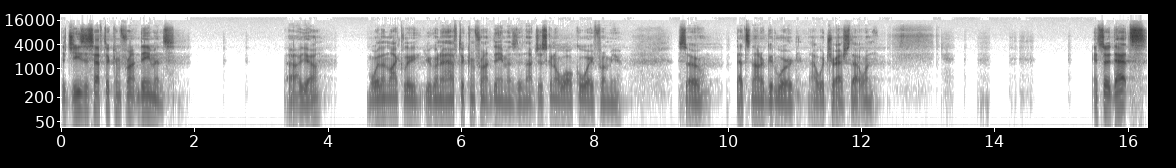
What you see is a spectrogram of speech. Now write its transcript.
Did Jesus have to confront demons? Uh, yeah. More than likely, you're going to have to confront demons. They're not just going to walk away from you. So that's not a good word. I would trash that one. And so that's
